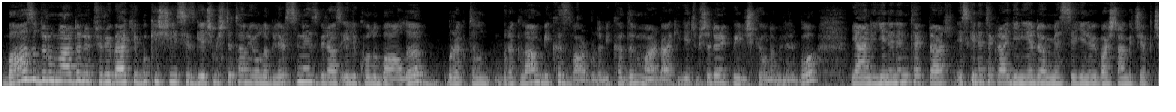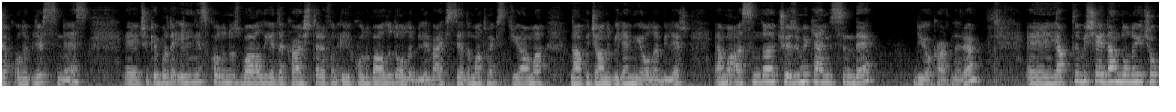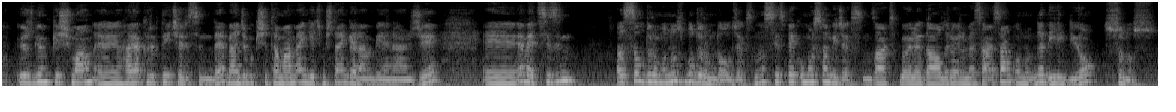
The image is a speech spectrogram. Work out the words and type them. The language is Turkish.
bazı durumlardan ötürü belki bu kişiyi siz geçmişte tanıyor olabilirsiniz. Biraz eli kolu bağlı bırakıl- bırakılan bir kız var burada, bir kadın var. Belki geçmişe dönük bir ilişki olabilir bu. Yani yeninin tekrar, eskinin tekrar yeniye dönmesi, yeni bir başlangıç yapacak olabilirsiniz. E, Çünkü burada eliniz kolunuz bağlı ya da karşı tarafın eli kolu bağlı da olabilir. Belki size adım atmak istiyor ama ne yapacağını bilemiyor olabilir. Ama aslında çözümü kendisinde diyor kartlarım. E, yaptığı bir şeyden dolayı çok üzgün, pişman, e, hayal kırıklığı içerisinde. Bence bu kişi tamamen geçmişten gelen bir enerji. E, evet, sizin asıl durumunuz bu durumda olacaksınız. Siz pek umursamayacaksınız. Artık böyle dağları önüme sersem umurumda değil diyorsunuz.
